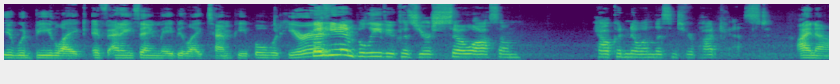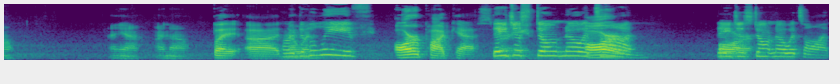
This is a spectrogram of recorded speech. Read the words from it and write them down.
it would be like if anything maybe like 10 people would hear it But he didn't believe you because you're so awesome. How could no one listen to your podcast? i know yeah i know but uh Hard no to one, believe. our podcast They just don't know it's Are. on. They Are. just don't know it's on.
